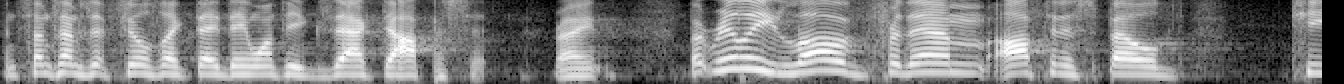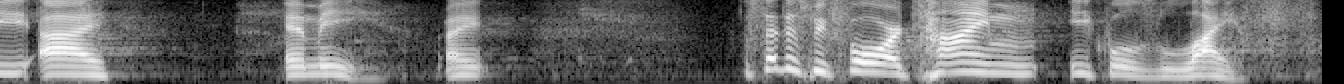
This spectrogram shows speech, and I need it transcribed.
And sometimes it feels like they, they want the exact opposite, right? But really, love for them often is spelled T I M E, right? I've said this before time equals life.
